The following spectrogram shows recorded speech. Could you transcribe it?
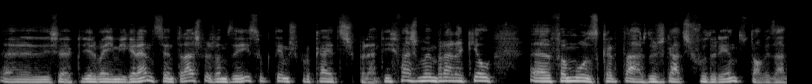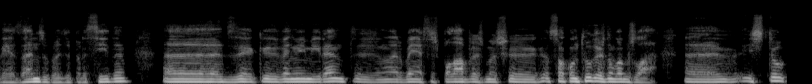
uh, diz, acolher bem imigrantes, entre aspas, vamos a isso, o que temos por cá é desesperante. E faz-me lembrar aquele famoso cartaz dos gatos fedorentos, talvez há 10 anos, ou coisa parecida, a dizer que venham imigrantes, não eram bem essas palavras, mas só com tugas não vamos lá. isto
